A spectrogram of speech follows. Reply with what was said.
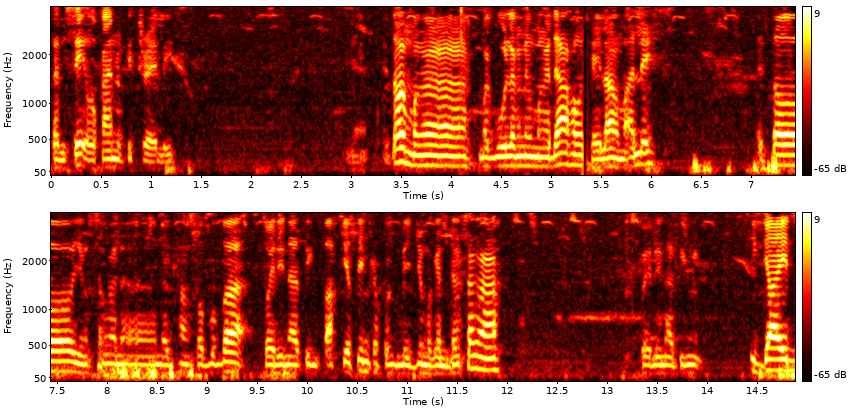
tansi o canopy trellis. Ito ang mga magulang ng mga dahon, kailangan maalis. Ito, yung sanga na naghang pababa, pwede nating paakyatin kapag medyo magandang sanga. Pwede nating i-guide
